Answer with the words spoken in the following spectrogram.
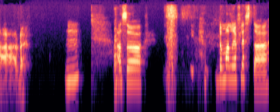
er det? Mm. Alltså, de allra flesta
